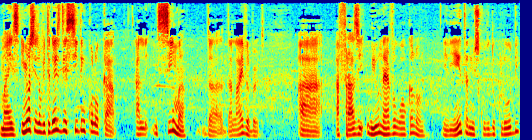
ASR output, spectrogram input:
Mas em 1992 decidem colocar ali, em cima da, da Live Bird a, a frase Will Never Walk Alone. Ele entra no escudo do clube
